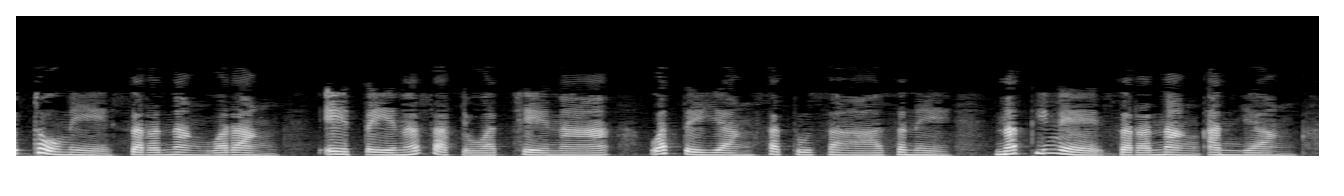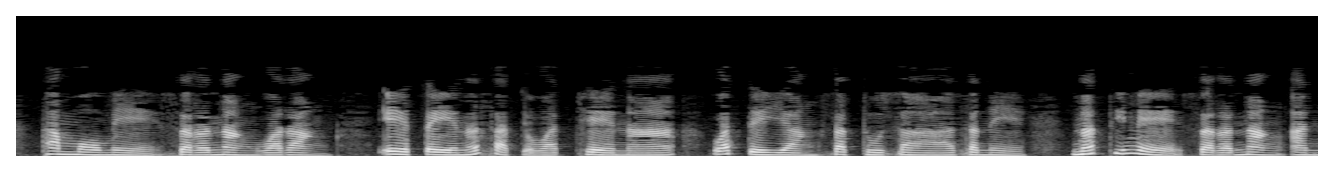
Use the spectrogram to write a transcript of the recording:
พุทโธเม สรนังวรัง เอเตนะสัจวัตเชนะ วัตเตยังสัตตุสาสเน นัตทิเม สรนังอัญญังธรรมโมเม สรนังวรัง เอเตนะสัจวัตเชนะ วัตเตยังสัตตุสาสเน นัตทิเม สรนังอัญ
